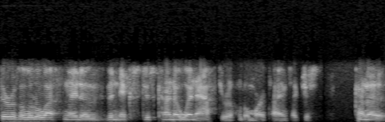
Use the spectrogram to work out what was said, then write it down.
there was a little last night of the Knicks just kind of went after a little more times, like just kind of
